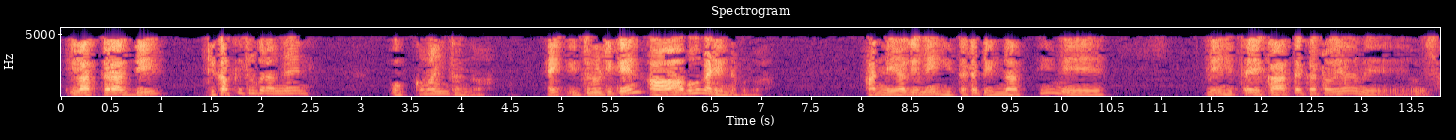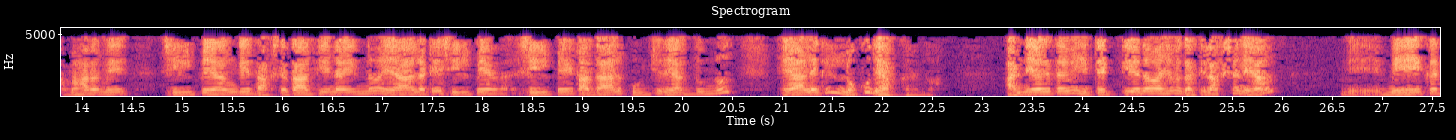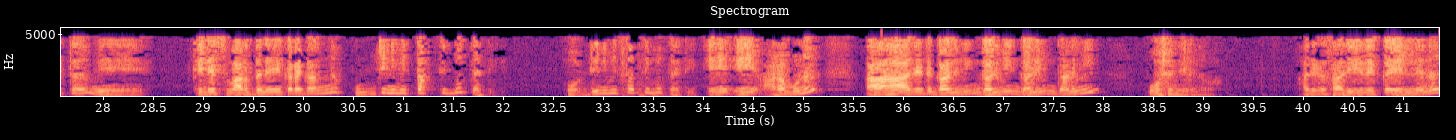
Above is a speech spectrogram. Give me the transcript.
ඉවත් කරද්දී ටිකක් ඉතුරු කරන්නේ නැහනේ. ඔක්කොම අයින් කරනවා. ඒ ඉතුරු ටිකෙන් ආවම වැඩෙන්න පුළුවන්. අන්න ඒ වගේ මේ හිතට පින්නත් මේ මේ හිත ඒකාතකට ඔය මේ සමහර මේ ශිල්පයන්ගේ දක්ෂතා තියෙන අය ඉන්නවා එයාලට ශිල්පය ශිල්පයට අදාළ පුංචි දෙයක් දුන්නොත් එයාලක ලොකු දෙයක් කරනවා අන්න ඒ වගේ තමයි හිතෙත් තියෙනවා එහෙම ගති ලක්ෂණයක් මේ මේකට මේ කෙලෙස් වර්ධනය කරගන්න පුංචි නිමිත්තක් තිබ්බොත් ඇති පොඩි නිමිත්තක් තිබ්බොත් ඇති ඒ ඒ අරමුණ ආහාරයට ගනිමින් ගනිමින් ගනිමින් ගනිමින් පෝෂණය වෙනවා හරියට ශරීරයක එල්ලෙන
